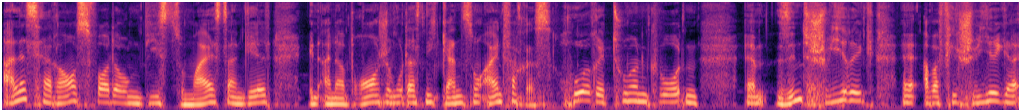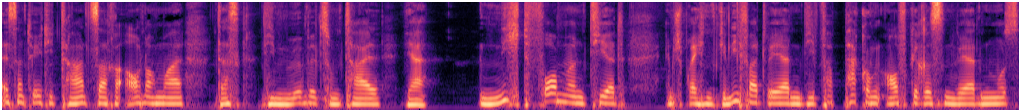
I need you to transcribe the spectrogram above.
Alles Herausforderungen, die es zu meistern gilt in einer Branche, wo das nicht ganz so einfach ist. Hohe Retourenquoten ähm, sind schwierig, äh, aber viel schwieriger ist natürlich die Tatsache auch nochmal, dass die Möbel zum Teil ja nicht vormontiert entsprechend geliefert werden, die Verpackung aufgerissen werden muss,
